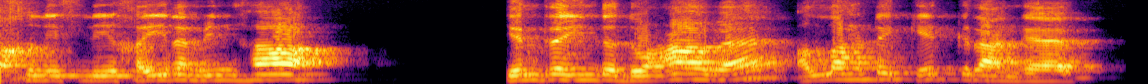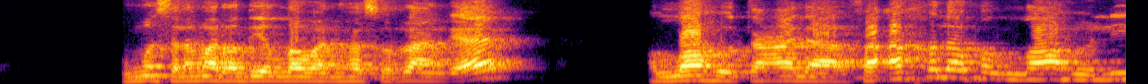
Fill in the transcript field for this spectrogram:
அக்லிஃப் லி கைர மின்ஹா. என்ற இந்த துஆவை அல்லாஹ்ட்ட கேட்கிறாங்க. உம்மு சலமா அல்லாஹ் அன்ஹா சொல்றாங்க அல்லாஹு தஆலா ஃபஅக்லஃப அல்லாஹு லி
